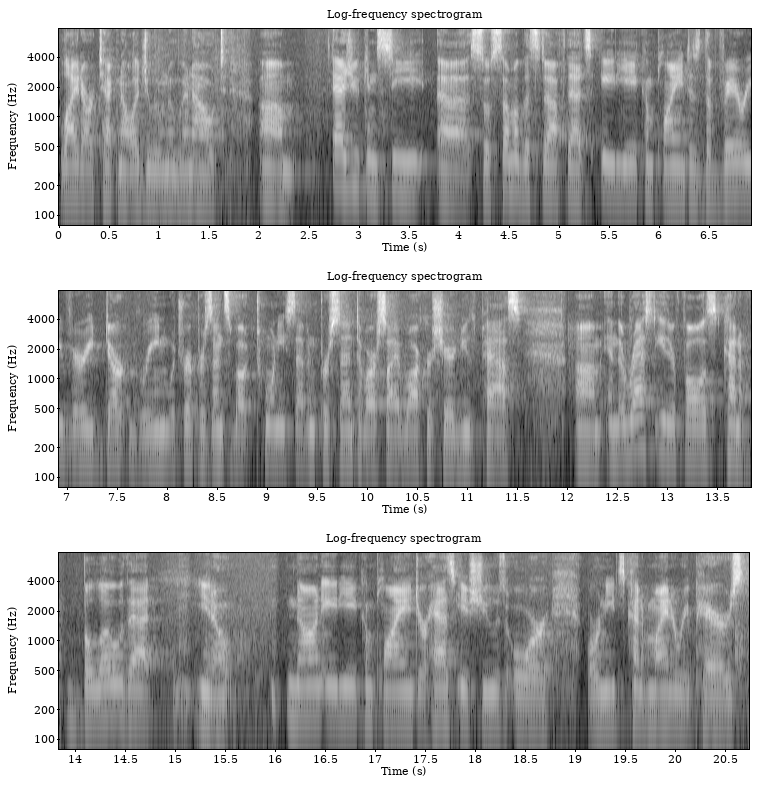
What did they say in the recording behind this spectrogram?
LiDAR technology when we went out. Um, As you can see, uh, so some of the stuff that's ADA compliant is the very, very dark green, which represents about 27% of our sidewalk or shared use paths. Um, And the rest either falls kind of below that, you know, non-ADA compliant or has issues or, or needs kind of minor repairs.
